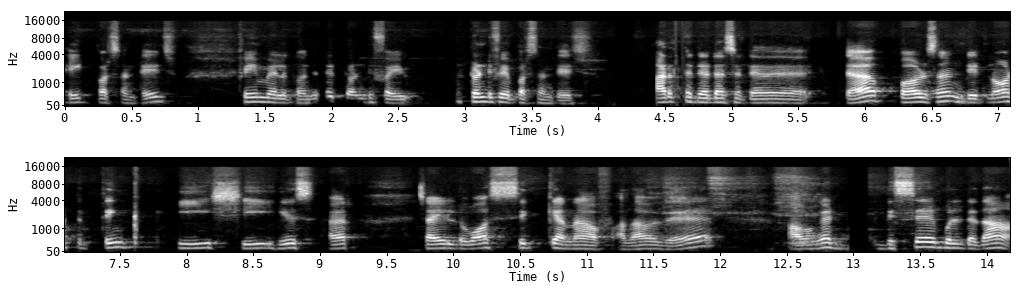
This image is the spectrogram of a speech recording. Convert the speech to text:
eight percentage ஃபீமேலுக்கு வந்துட்டு twenty five twenty five percentage அடுத்த data set the person did not think he she his her child was sick enough. அதாவது அவங்க டிசேபிள்டு தான்.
